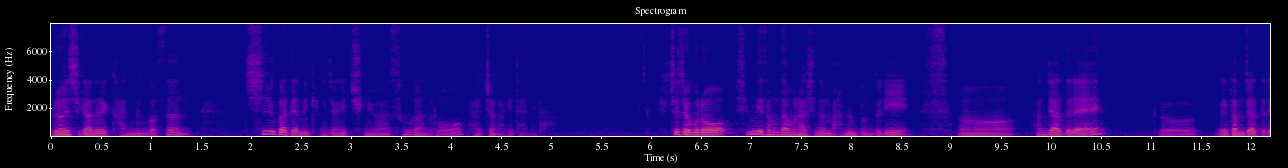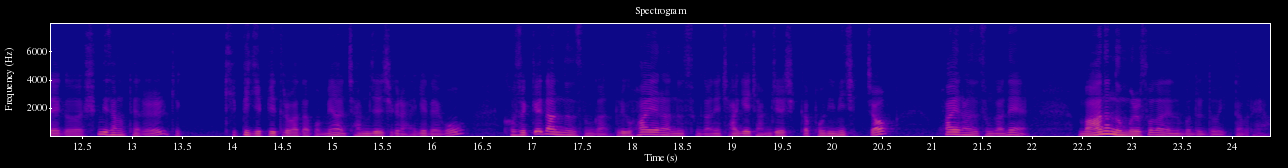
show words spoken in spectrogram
그런 시간을 갖는 것은 치유가 되는 굉장히 중요한 순간으로 발전하게 됩니다. 실제적으로 심리 상담을 하시는 많은 분들이 어, 환자들의 그 내담자들의 그 심리 상태를 깊이 깊이 들어가다 보면 잠재의식을 알게 되고 그것을 깨닫는 순간 그리고 화해를 하는 순간에 자기의 잠재의식과 본인이 직접 화해를 하는 순간에 많은 눈물을 쏟아내는 분들도 있다 그래요.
